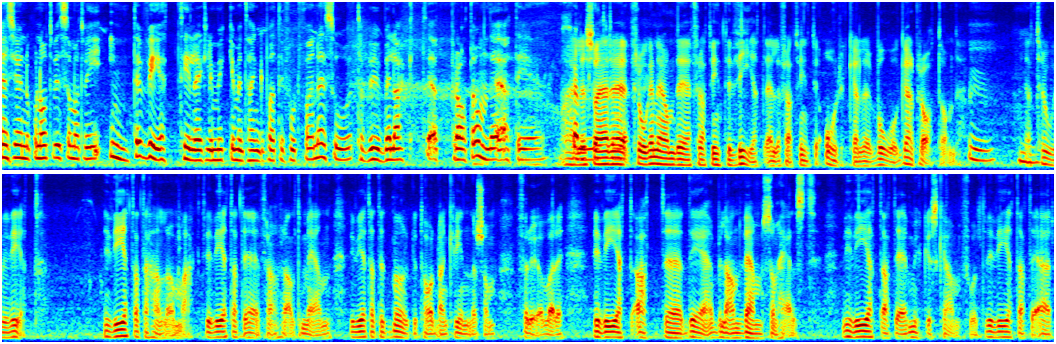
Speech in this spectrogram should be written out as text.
känns ju ändå på något vis som att vi inte vet tillräckligt mycket med tanke på att det fortfarande är så tabubelagt att prata om det. Att det är Eller så är det, frågan är om det är för att vi inte vet eller för att vi inte orkar eller vågar prata om det. Mm. Jag tror vi vet. Vi vet att det handlar om makt. Vi vet att det är framförallt män. Vi vet att det är ett mörkertal bland kvinnor som förövare. Vi vet att eh, det är bland vem som helst. Vi vet att det är mycket skamfullt. Vi vet att det är,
